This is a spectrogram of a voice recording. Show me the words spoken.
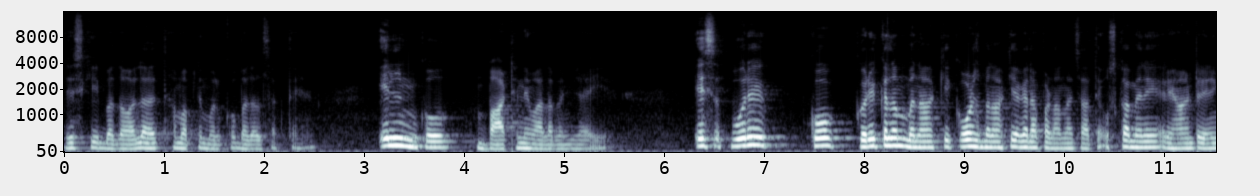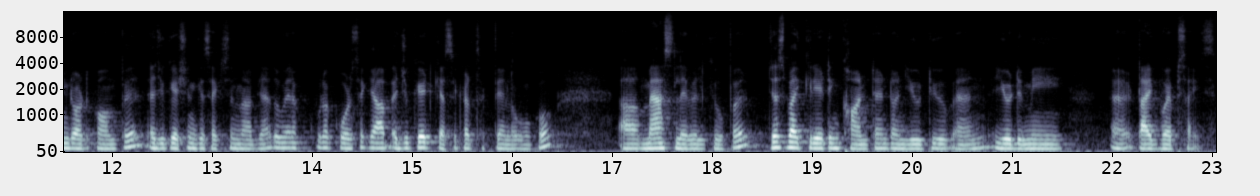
जिसकी बदौलत हम अपने मुल्क को बदल सकते हैं। इल्म को बांटने वाला बन जाइए। इस पूरे को करिकुलम बना के कोर्स बना के अगर आप पढ़ाना चाहते हैं उसका मैंने रेहान ट्रेनिंग डॉट कॉम पर एजुकेशन के सेक्शन में आप जाएँ तो मेरा पूरा कोर्स है कि आप एजुकेट कैसे कर सकते हैं लोगों को मैथ्स uh, लेवल के ऊपर just by creating content on YouTube and Udemy type websites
